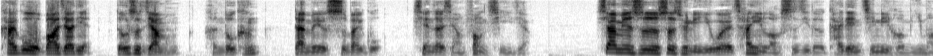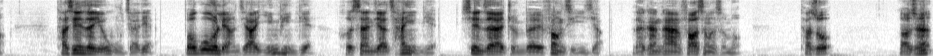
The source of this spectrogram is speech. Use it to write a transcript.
开过八家店，都是加盟，很多坑，但没有失败过。现在想放弃一家。下面是社群里一位餐饮老司机的开店经历和迷茫。他现在有五家店，包括两家饮品店和三家餐饮店，现在准备放弃一家。来看看发生了什么。他说：“老陈，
